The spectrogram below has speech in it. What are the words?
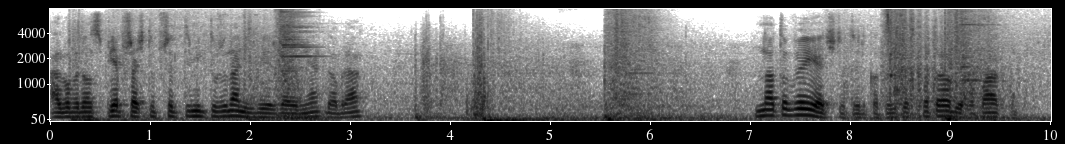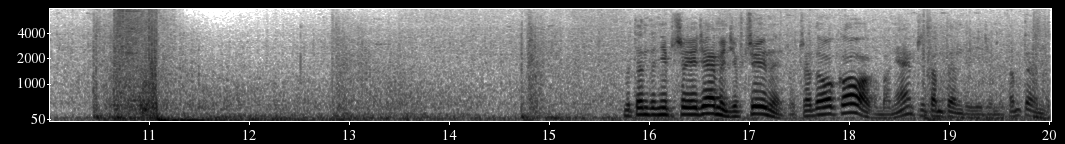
Albo będą spieprzać tu przed tymi, którzy na nich wyjeżdżają, nie? Dobra. No to wyjedź tu tylko, tylko po tobie, chłopaku. My tędy nie przejedziemy, dziewczyny. To trzeba dookoła chyba, nie? Czy tamtędy jedziemy? Tamtędy.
